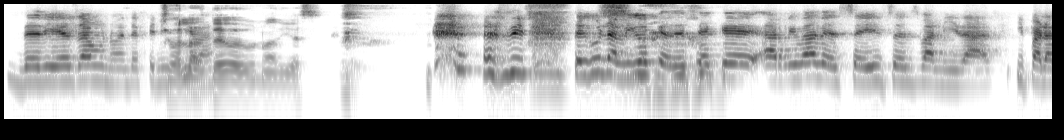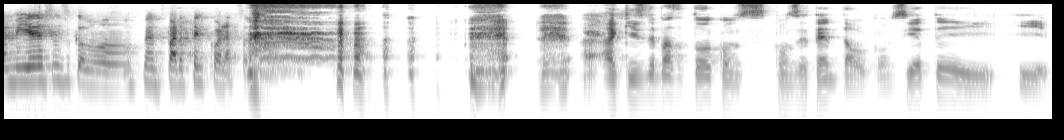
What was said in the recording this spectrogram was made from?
De 10 a 1, en definitiva. Yo las veo de 1 a 10. sí, tengo un amigo que decía que arriba de 6 es vanidad y para mí eso es como me parte el corazón. Aquí se pasa todo con, con 70 o con 7 y, y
